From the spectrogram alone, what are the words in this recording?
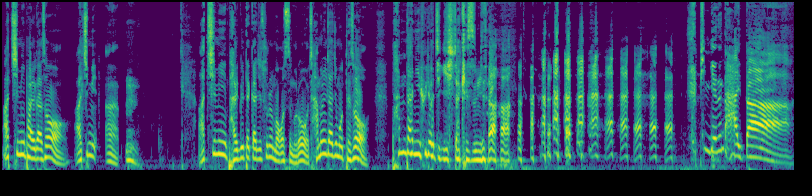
아침이 밝아서 아침이 아 음. 아침이 밝을 때까지 술을 먹었으므로 잠을 자지 못해서 판단이 흐려지기 시작했습니다. 핑계는 다 있다.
